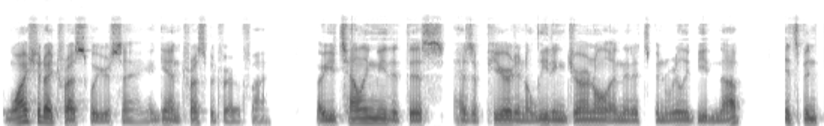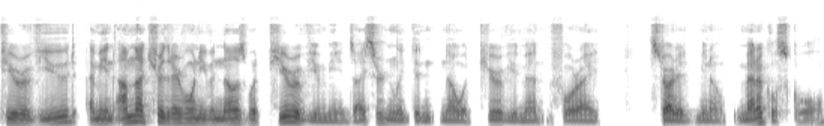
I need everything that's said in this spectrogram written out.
why should I trust what you're saying? Again, trust but verify. Are you telling me that this has appeared in a leading journal and that it's been really beaten up? it's been peer reviewed. I mean, I'm not sure that everyone even knows what peer review means. I certainly didn't know what peer review meant before I started, you know, medical school.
